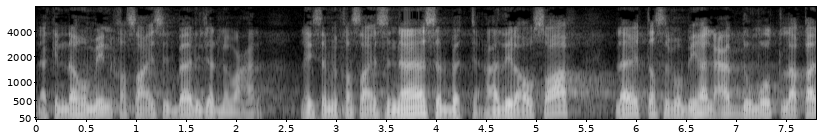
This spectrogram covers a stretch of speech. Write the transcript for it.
لكنه من خصائص الباري جل وعلا ليس من خصائص الناس البتة. هذه الأوصاف لا يتصف بها العبد مطلقا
